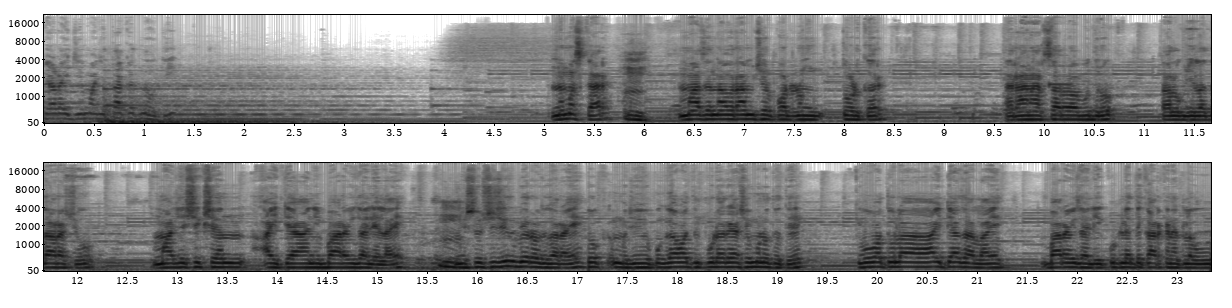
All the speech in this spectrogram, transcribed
फेडायची माझी ताकद नव्हती. नमस्कार. माझं नाव रामेश्वर पांडुरंग तोडकर. राहणार सरवा बुद्रुक तालुका जिल्हा धाराशिव. माझे शिक्षण आय टी आय आणि बारावी झालेलं आहे. मी सुशिक्षित बेरोजगार आहे. म्हणजे गावातील पुढारी असे म्हणत होते. की बाबा तुला आय टी आय झाला आहे बारावी झाली कुठल्या ते कारखान्यात लावू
